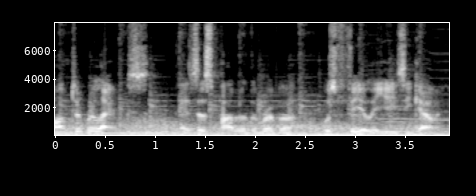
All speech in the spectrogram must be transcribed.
Time to relax, as this part of the river was fairly easy going.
